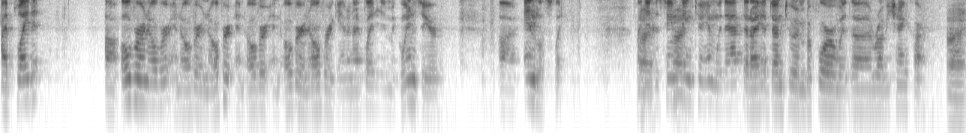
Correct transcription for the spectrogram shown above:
I, I played it uh, over and over and over and over and over and over and over again, and I played it in McGuinn's ear uh, endlessly. I Right, did the same right. thing to him with that that I had done to him before with uh, Ravi Shankar. Right.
